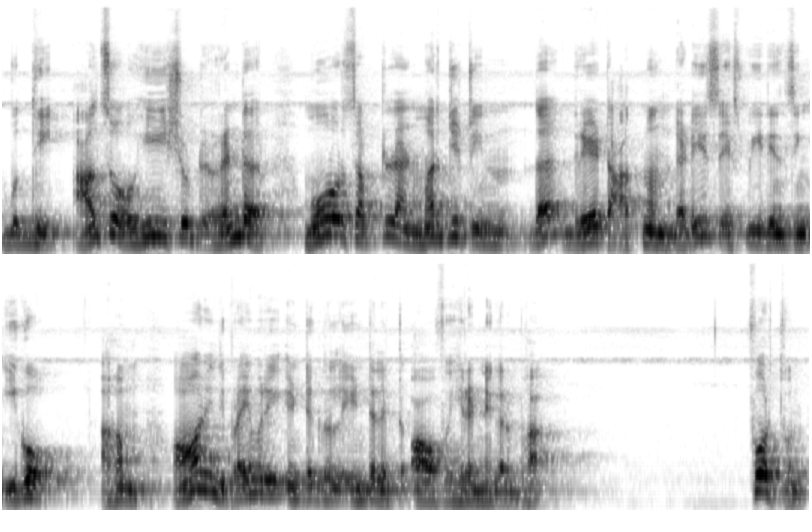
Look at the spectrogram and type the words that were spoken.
buddhi, also he should render more subtle and merge it in the great Atman, that is, experiencing ego, aham, or in the primary integral intellect of Hiranyagarbha. Fourth one,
